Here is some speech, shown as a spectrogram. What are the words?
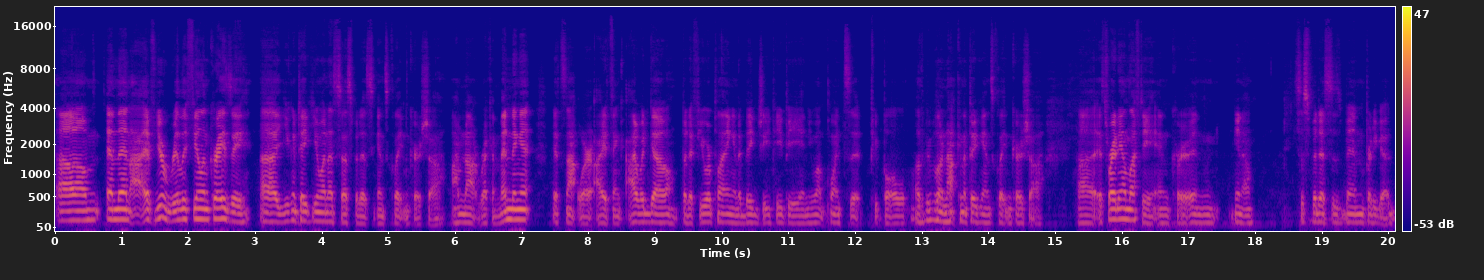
Um, and then uh, if you're really feeling crazy, uh, you can take Yoenis Cespedes against Clayton Kershaw. I'm not recommending it. It's not where I think I would go. But if you were playing in a big GPP and you want points that people, other people are not going to pick against Clayton Kershaw, uh, it's righty on lefty, and and you know, Cespedes has been pretty good.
